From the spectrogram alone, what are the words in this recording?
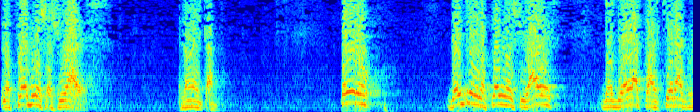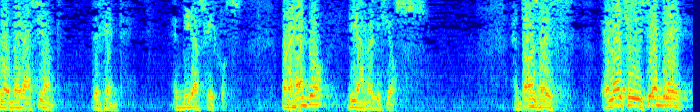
los pueblos o ciudades, no en el campo. Pero dentro de los pueblos o ciudades donde haya cualquier aglomeración de gente en días fijos. Por ejemplo, días religiosos. Entonces, el 8 de diciembre,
